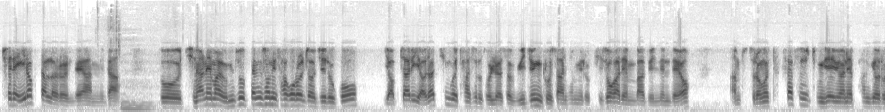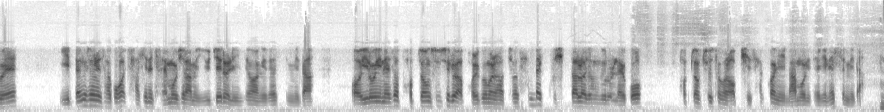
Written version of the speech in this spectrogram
최대 1억 달러를 내야 합니다. 음. 또 지난해 말 음주 뺑소니 사고를 저지르고 옆자리 여자친구의 탓으로 돌려서 위증 교사한 혐의로 기소가 된 바도 있는데요. 암스트롱은 텍사스 중재위원회 판결 후에 이 뺑소니 사고가 자신의 잘못이라며 유죄를 인정하기도 했습니다. 어, 이로 인해서 법정 수수료와 벌금을 합쳐 390달러 정도를 내고 법정 출석을 없이 사건이 마무리되긴 했습니다. 네.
